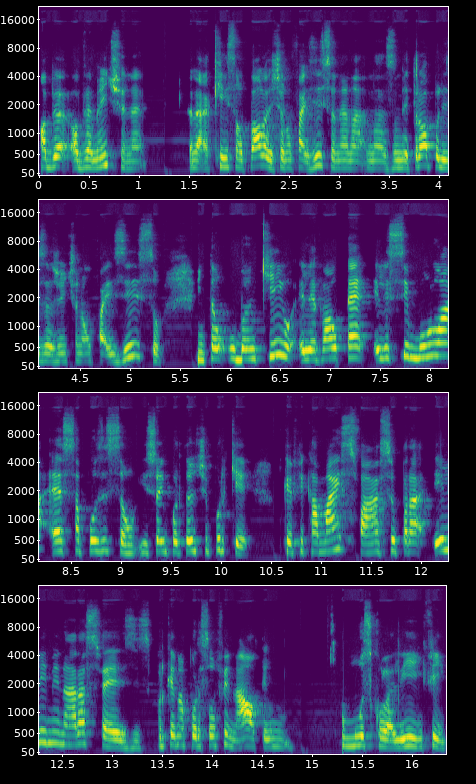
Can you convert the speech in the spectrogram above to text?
obviamente, né, Aqui em São Paulo a gente não faz isso, né? Nas metrópoles a gente não faz isso. Então, o banquinho, elevar o pé, ele simula essa posição. Isso é importante por quê? Porque fica mais fácil para eliminar as fezes, porque na porção final tem um, um músculo ali, enfim,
